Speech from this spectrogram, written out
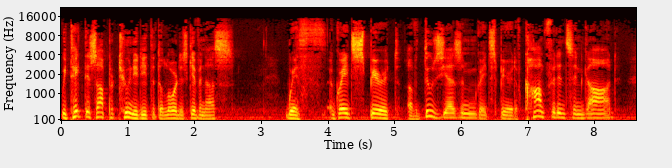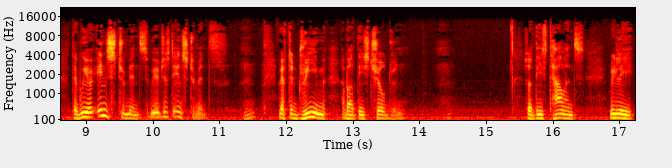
we take this opportunity that the Lord has given us with a great spirit of enthusiasm, great spirit of confidence in God, that we are instruments, we are just instruments. Hmm. We have to dream about these children so these talents really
